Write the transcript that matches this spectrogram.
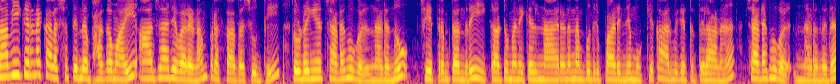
നവീകരണ കലശത്തിന്റെ ഭാഗമായി ആചാര്യവരണം പ്രസാദശുദ്ധി തുടങ്ങിയ ചടങ്ങുകൾ നടന്നു. ക്ഷേത്രം തന്ത്രി ഈക്കാട്ടുമനയ്ക്കൽ നാരായണ നമ്പൂതിരിപ്പാടിന്റെ മുഖ്യ കാർമ്മികത്വത്തിലാണ് ചടങ്ങുകൾ നടന്നത്.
